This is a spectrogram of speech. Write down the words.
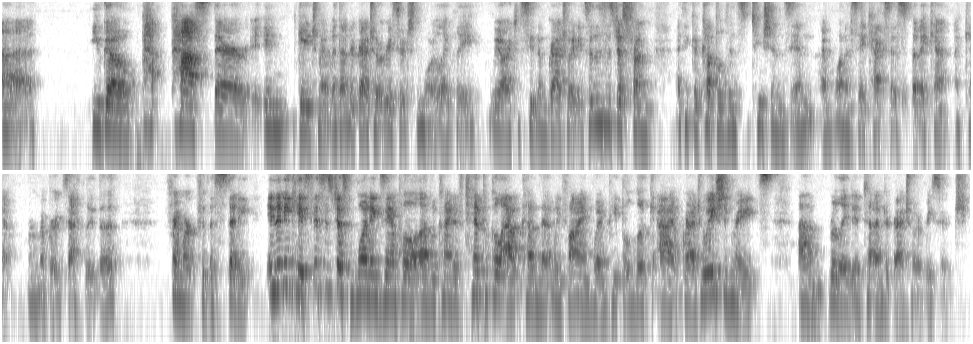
uh, you go past their engagement with undergraduate research, the more likely we are to see them graduating. So this is just from, I think, a couple of institutions in, I want to say Texas, but I can't, I can't remember exactly the framework for the study. In any case, this is just one example of a kind of typical outcome that we find when people look at graduation rates um, related to undergraduate research.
